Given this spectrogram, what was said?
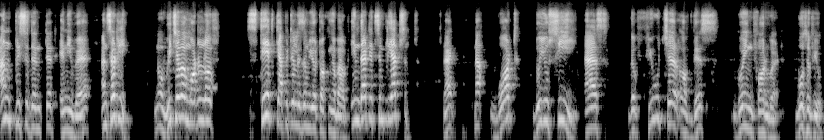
unprecedented anywhere. And certainly, you know, whichever model of state capitalism you're talking about, in that it's simply absent, right? Now, what do you see as the future of this going forward, both of you?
